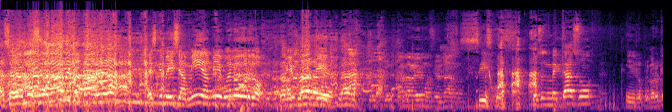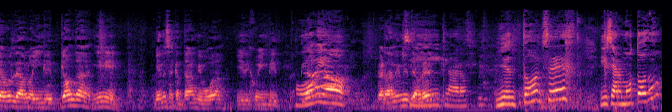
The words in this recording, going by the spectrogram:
Ya se emocionado, mi compadre. Es que me dice a mí, a mí, bueno, gordo. También para ti. Ya me había emocionado. Sí, juez. Entonces me caso y lo primero que hago es le hablo a Ingrid. ¿Qué onda, Nini? ¿Vienes a cantar a mi boda? Y dijo Ingrid. Obvio. ¿Verdad, Nini? Sí, Te hablé. claro. Y entonces. ¿Y se armó todo?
